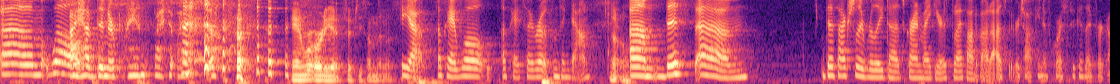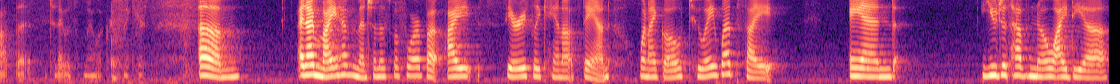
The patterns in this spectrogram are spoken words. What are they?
Um, well, I have dinner plans, by the way. So. And we're already at 50 some minutes. Yeah. Okay. Well. Okay. So I wrote something down. Uh-oh. Um. This. Um. This actually really does grind my gears, but I thought about it as we were talking, of course, because I forgot that today was my what grinds my gears. Um, and I might have mentioned this before, but I seriously cannot stand when I go to a website and you just have no idea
